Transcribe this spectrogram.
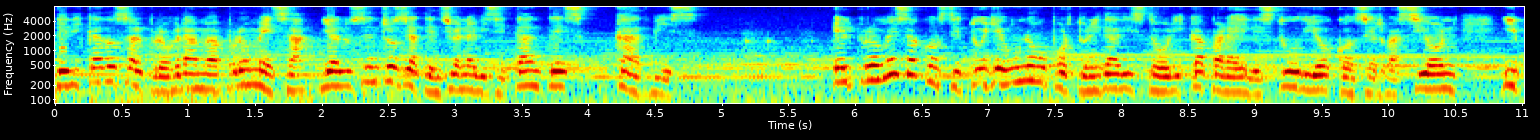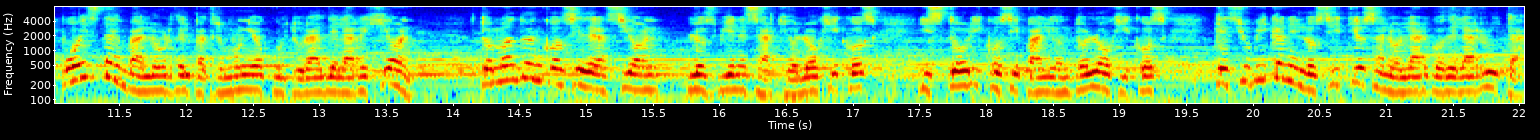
dedicados al programa Promesa y a los centros de atención a visitantes CADVIS. El Promesa constituye una oportunidad histórica para el estudio, conservación y puesta en valor del patrimonio cultural de la región, tomando en consideración los bienes arqueológicos, históricos y paleontológicos que se ubican en los sitios a lo largo de la ruta,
